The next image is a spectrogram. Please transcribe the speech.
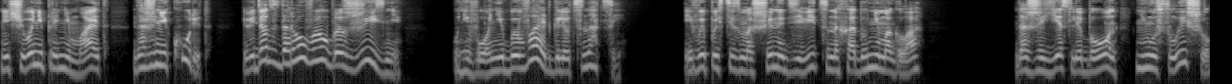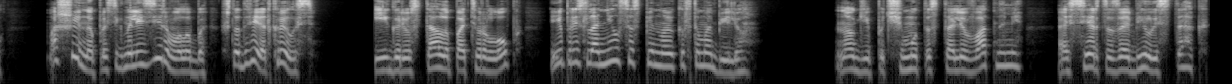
ничего не принимает, даже не курит, ведет здоровый образ жизни. У него не бывает галлюцинаций. И выпасть из машины девица на ходу не могла. Даже если бы он не услышал, Машина просигнализировала бы, что дверь открылась. Игорь устало потер лоб и прислонился спиной к автомобилю. Ноги почему-то стали ватными, а сердце забилось так,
